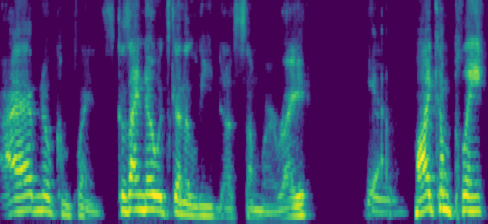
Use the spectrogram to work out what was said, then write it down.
I have no complaints because I know it's gonna lead us somewhere, right? yeah. Mm. My complaint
